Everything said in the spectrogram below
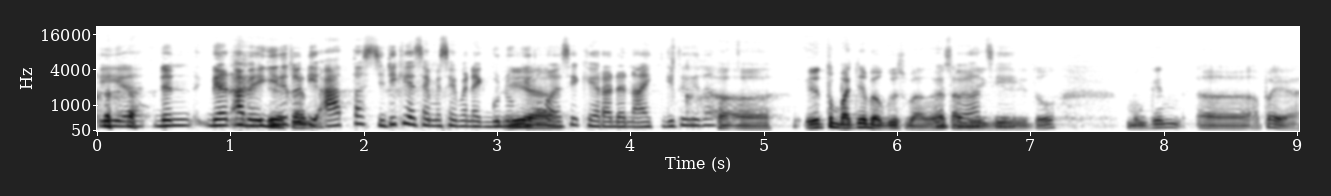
iya, dan dan gini Iya tuh kan? di atas, jadi kayak semi-semi naik gunung Iya. gitu gak sih? Kayak rada naik gitu gitu. Heeh. itu tempatnya bagus banget Bagus banget Abayagiri sih. itu. Mungkin eh, apa ya?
